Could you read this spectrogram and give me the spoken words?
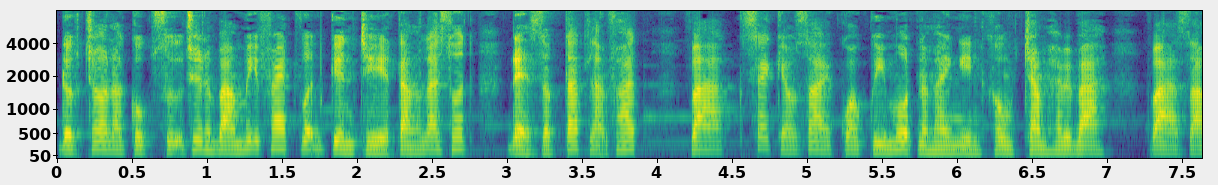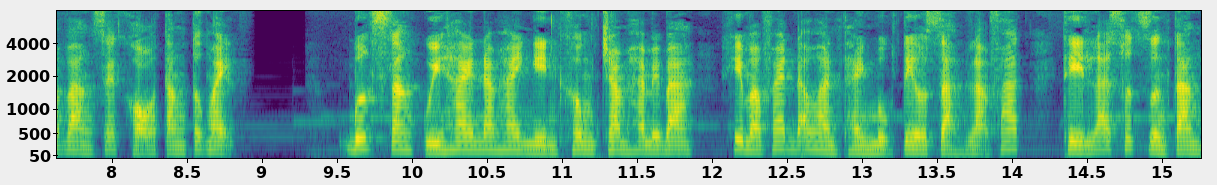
được cho là Cục Sự trữ liên bang Mỹ Fed vẫn kiên trì tăng lãi suất để dập tắt lạm phát và sẽ kéo dài qua quý 1 năm 2023 và giá vàng sẽ khó tăng tốc mạnh. Bước sang quý 2 năm 2023, khi mà Fed đã hoàn thành mục tiêu giảm lạm phát thì lãi suất dừng tăng,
